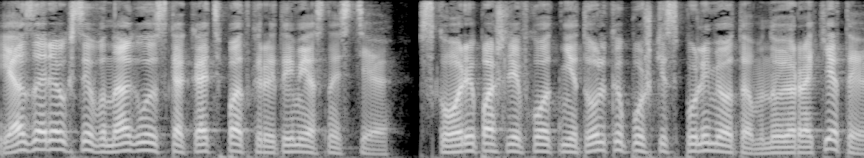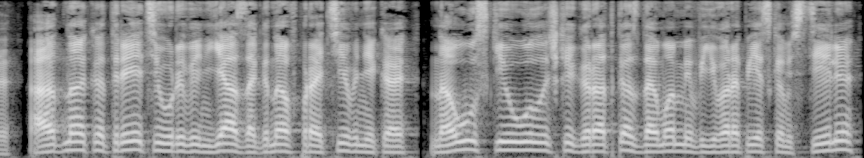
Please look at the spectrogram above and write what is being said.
я зарекся в наглую скакать по открытой местности. Вскоре пошли в ход не только пушки с пулеметом, но и ракеты. Однако третий уровень я, загнав противника на узкие улочки городка с домами в европейском стиле,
